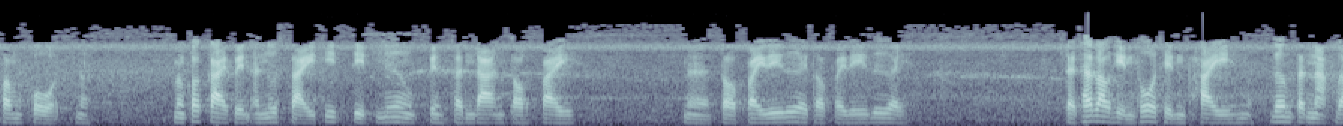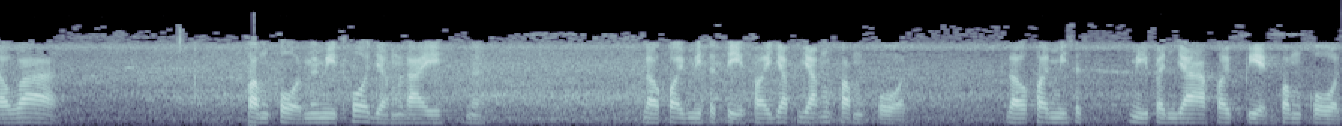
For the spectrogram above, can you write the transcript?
ความโกรธนะ มันก็กลายเป็นอนุสัยที่ติดเนื่องเป็นสันดานต่อไปนะต่อไปเรื่อยๆต่อไปเรื่อยๆแต่ถ้าเราเห็นโทษเห็นภัยนะเริ่มตระหนักแล้วว่า ความโกรธมันมีโทษอย่างไรนะเราคอยมีสติคอยยับยั้งความโกรธเราคอยมีมีปัญญาคอยเปลี่ยนความโกรธ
